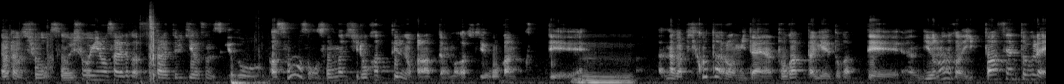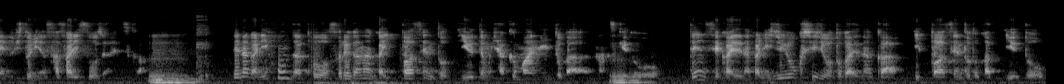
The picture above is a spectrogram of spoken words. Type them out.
多分しょそういう商品のされ方されてる気がするんですけどあそもそもそんなに広がってるのかなってのがちょっとよくわかんなくて、うん。なんかピコ太郎みたいな尖った芸とかって世の中の1%ぐらいの人には刺さりそうじゃないですか。うん。でなんか日本だとそれがなんか1%って言っても100万人とかなんですけど、全世界でなんか20億市場とかでなんか1%とかっていうと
